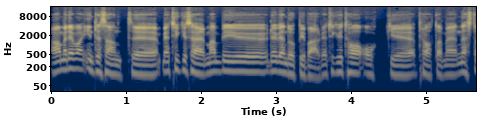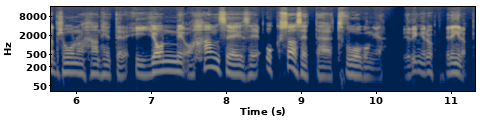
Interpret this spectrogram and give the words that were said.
ja men det var intressant. Eh, Men jag tycker så här, man blir ju, nu är vi ändå uppe i varv. Jag tycker vi tar och eh, pratar med nästa person. Han heter Jonny och han säger sig också ha sett det här två gånger. Vi ringer upp. Vi ringer upp.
